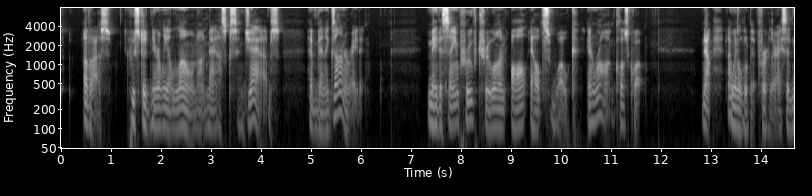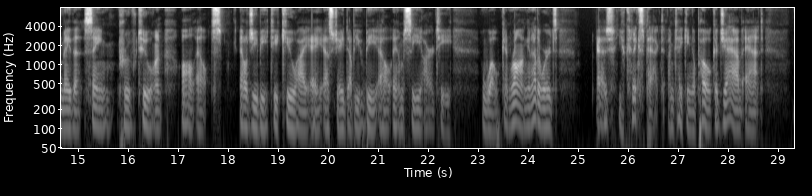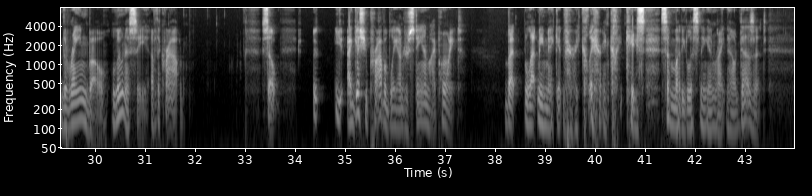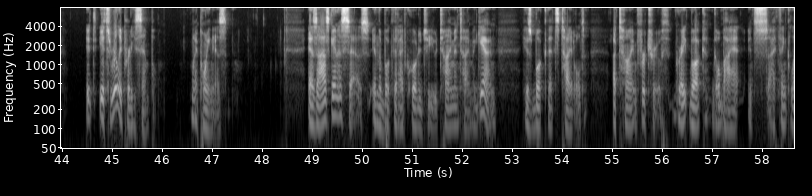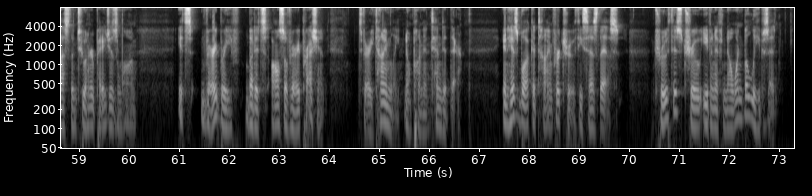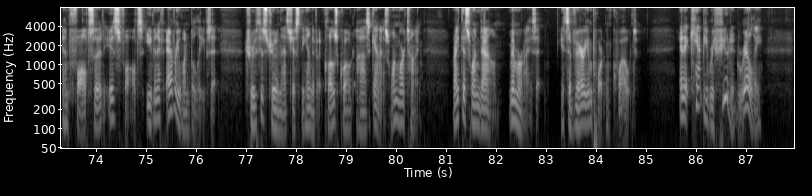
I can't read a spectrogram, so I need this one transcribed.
of us who stood nearly alone on masks and jabs have been exonerated. May the same prove true on all else woke and wrong. Close quote. Now, I went a little bit further. I said, may the same prove true on all else. LGBTQIA, SJWB, woke and wrong. In other words, as you can expect, I'm taking a poke, a jab at the rainbow lunacy of the crowd. So, I guess you probably understand my point. But let me make it very clear in case somebody listening in right now doesn't. It, it's really pretty simple. My point is, as Os Guinness says in the book that I've quoted to you time and time again, his book that's titled A Time for Truth. Great book. Go buy it. It's, I think, less than 200 pages long. It's very brief, but it's also very prescient. It's very timely, no pun intended there. In his book, A Time for Truth, he says this Truth is true even if no one believes it, and falsehood is false even if everyone believes it. Truth is true, and that's just the end of it. Close quote, Os Guinness. One more time. Write this one down, memorize it. It's a very important quote. And it can't be refuted, really.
